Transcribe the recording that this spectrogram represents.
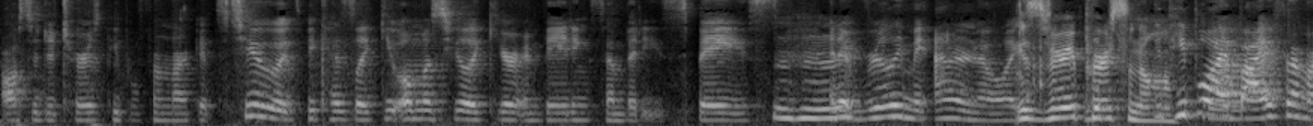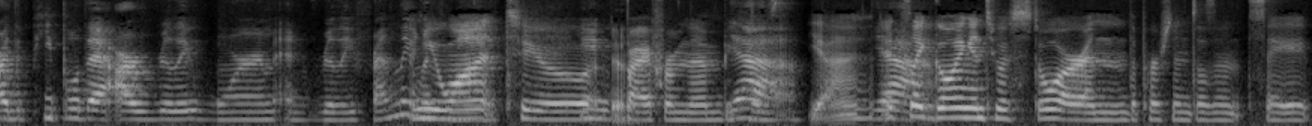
also deters people from markets too. It's because like you almost feel like you're invading somebody's space, mm-hmm. and it really ma- I don't know like it's very personal. The people I buy from are the people that are really warm and really friendly. and with you me. want to You- buy from them because Yeah. yeah. Yeah. it's like going into a store and the person doesn't say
